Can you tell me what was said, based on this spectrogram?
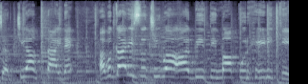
ಚರ್ಚೆಯಾಗ್ತಾ ಇದೆ. ಅಬಕಾರಿ ಸಚಿವ ಆರ್ ಬಿ ತಿಮ್ಮಾಪುರ್ ಹೇಳಿಕೆ.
